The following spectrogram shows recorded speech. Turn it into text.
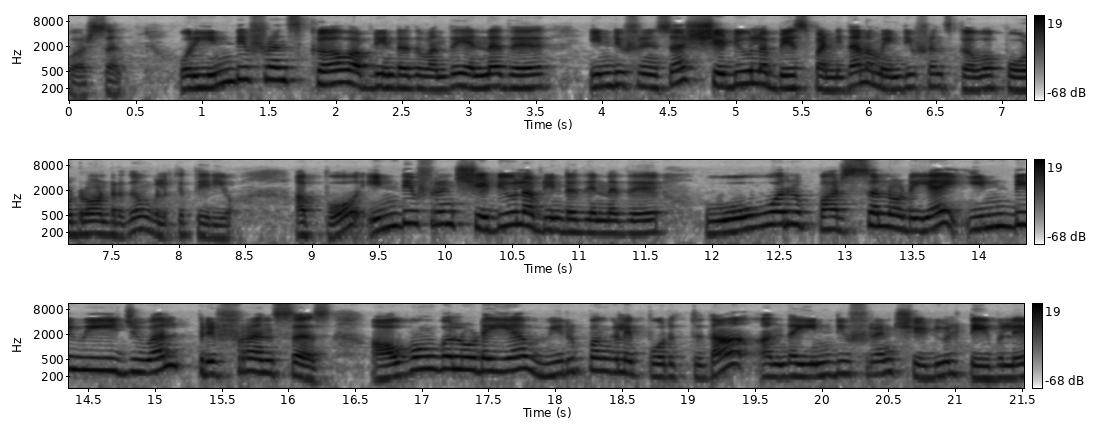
person ஒரு இன்டிஃப்ரென்ஸ் கர்வ் அப்படின்றது வந்து என்னது? இன்டிஃப்ரென்ஸை ஷெட்யூலை பேஸ் பண்ணி தான் நம்ம இன்டிஃப்ரென்ஸ் கர்வை போடுறோன்றது உங்களுக்கு தெரியும். அப்போது இன்டிஃப்ரென்ஸ் ஷெட்யூல் அப்படின்றது என்னது? ஒவ்வொரு பர்சனுடைய இண்டிவிஜுவல் ப்ரிஃபரன்சஸ் அவங்களுடைய விருப்பங்களை பொறுத்து தான் அந்த இன்டிஃப்ரெண்ட் ஷெட்யூல் டேபிளே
